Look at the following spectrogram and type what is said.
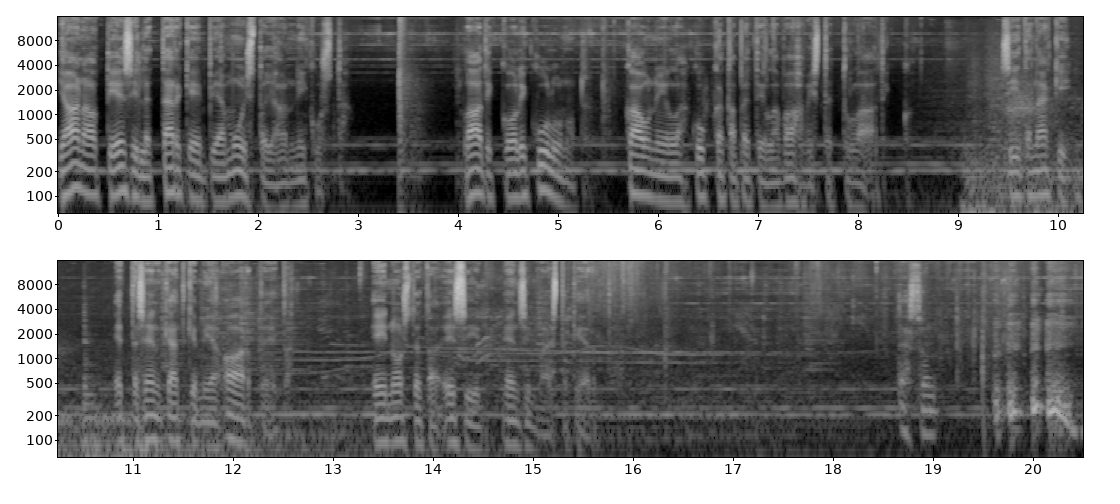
Jaana otti esille tärkeimpiä muistojaan Nikusta. Laatikko oli kulunut, kauniilla kukkatapetilla vahvistettu laatikko. Siitä näki, että sen kätkemiä aarteita ei nosteta esiin ensimmäistä kertaa. Tässä on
